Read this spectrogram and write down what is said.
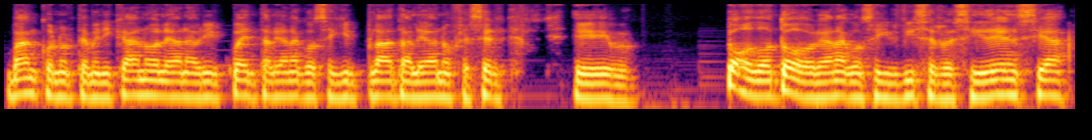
Banco norteamericano, le van a abrir cuenta, le van a conseguir plata, le van a ofrecer eh, todo, todo, le van a conseguir viceresidencia.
